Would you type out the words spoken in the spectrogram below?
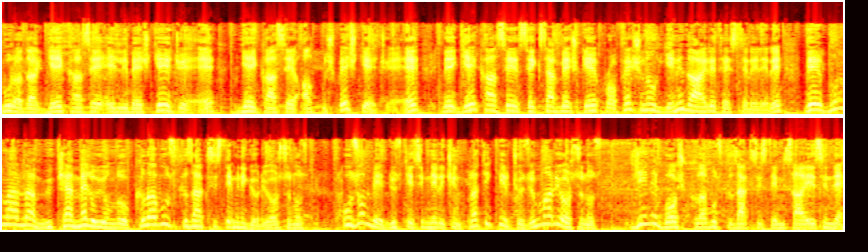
Burada GKS 55GCE, GKS 65GCE ve GKS 85G Professional yeni daire testereleri ve bunlarla mükemmel uyumlu kılavuz kızak sistemini görüyorsunuz. Uzun ve düz kesimler için pratik bir çözüm arıyorsunuz? Yeni boş kılavuz kızak sistemi sayesinde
